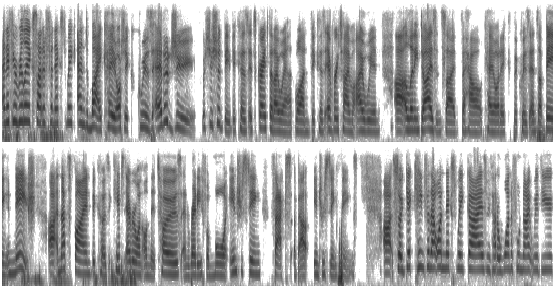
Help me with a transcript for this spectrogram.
And if you're really excited for next week and my chaotic quiz energy, which you should be because it's great that I won, because every time I win, uh, Eleni dies inside for how chaotic the quiz ends up being. Niche. Uh, and that's fine because it keeps everyone on their toes and ready for more interesting facts about interesting things. Uh, so get keen for that one next week, guys. We've had a wonderful night with you.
